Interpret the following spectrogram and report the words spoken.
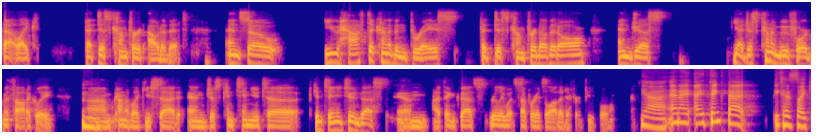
that like that discomfort out of it. And so you have to kind of embrace the discomfort of it all and just yeah just kind of move forward methodically mm-hmm. um, kind of like you said and just continue to continue to invest. And i think that's really what separates a lot of different people. Yeah and i, I think that because like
